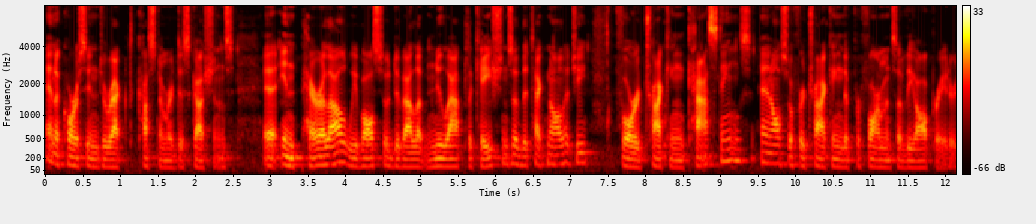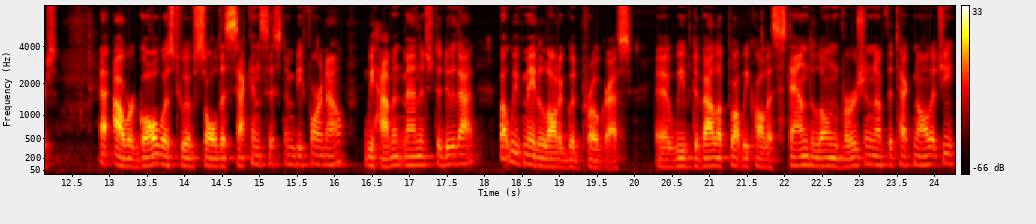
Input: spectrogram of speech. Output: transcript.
and of course in direct customer discussions. Uh, in parallel, we've also developed new applications of the technology for tracking castings and also for tracking the performance of the operators. Uh, our goal was to have sold a second system before now. We haven't managed to do that, but we've made a lot of good progress. Uh, we've developed what we call a standalone version of the technology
